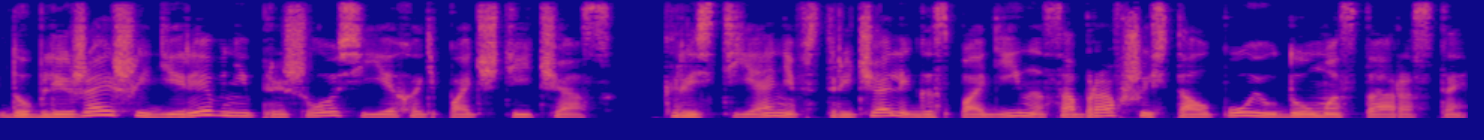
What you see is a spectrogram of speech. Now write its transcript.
До ближайшей деревни пришлось ехать почти час. Крестьяне встречали господина, собравшись толпой у дома старосты.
